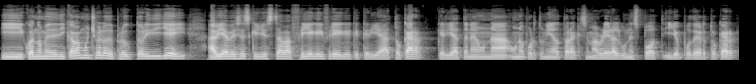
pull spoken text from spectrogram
Y cuando me dedicaba mucho a lo de productor y DJ, había veces que yo estaba friegue y friegue que quería tocar, quería tener una, una oportunidad para que se me abriera algún spot y yo poder tocar.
